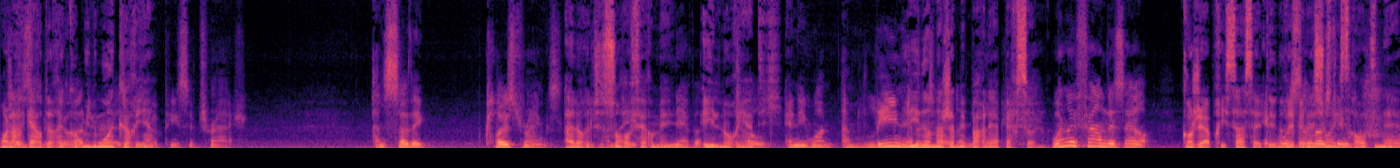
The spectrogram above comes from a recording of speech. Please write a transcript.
On la regarderait comme une moins que rien. Alors ils se sont refermés et ils n'ont rien dit. Lee n'en a jamais parlé à personne. Quand j'ai appris ça, ça a été une révélation extraordinaire.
